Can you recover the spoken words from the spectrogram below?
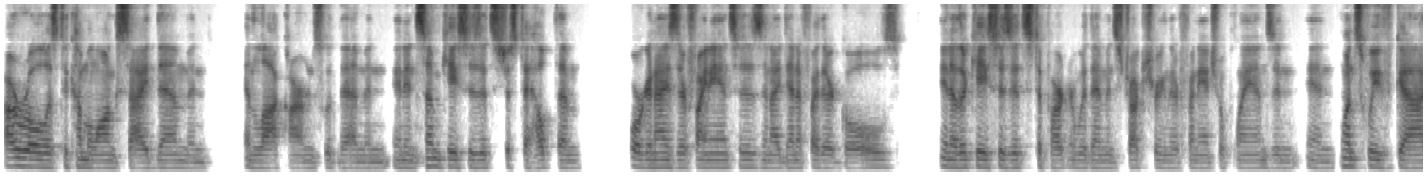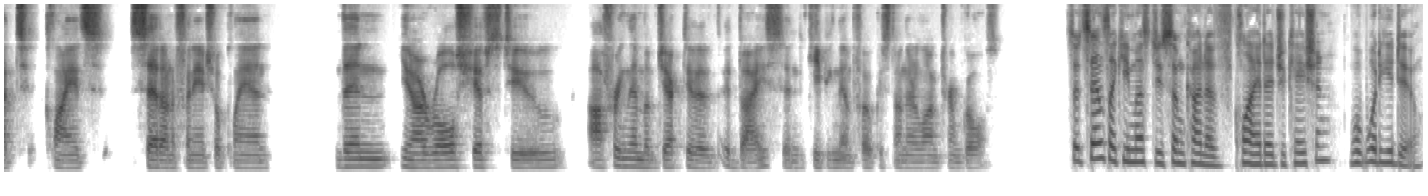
our role is to come alongside them and and lock arms with them, and and in some cases, it's just to help them organize their finances and identify their goals. In other cases, it's to partner with them in structuring their financial plans. And, and once we've got clients set on a financial plan, then you know our role shifts to offering them objective advice and keeping them focused on their long-term goals. So it sounds like you must do some kind of client education. What what do you do?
